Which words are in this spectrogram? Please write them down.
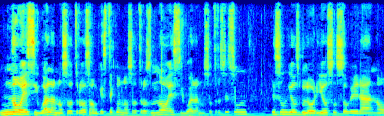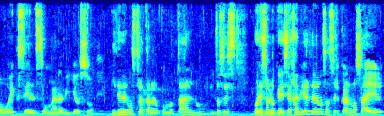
no es igual a nosotros, aunque esté con nosotros, no es igual a nosotros, es un, es un Dios glorioso, soberano, excelso, maravilloso, y debemos tratarlo como tal, ¿no? Entonces, por eso lo que decía Javier, debemos acercarnos a Él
